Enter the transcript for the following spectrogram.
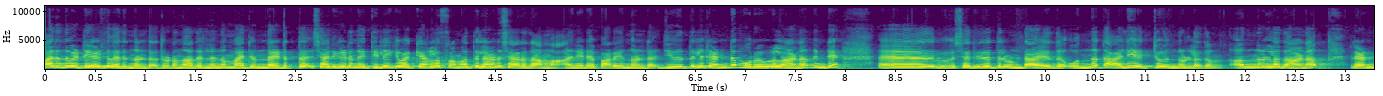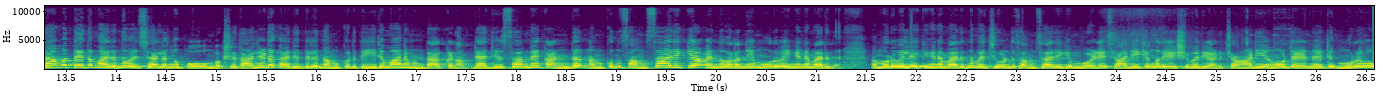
മരുന്ന് വെട്ടിയായിട്ട് വരുന്നുണ്ട്. തുടർന്ന് അതിൽ നിന്ന് മരുന്നെടുത്ത് ശരിയുടെ നെറ്റിയിലേക്ക് വയ്ക്കാനുള്ള ശ്രമത്തിലാണ് ശാരദാമ്മ. അതിനിടെ പറയുന്നുണ്ട് ജീവിതത്തിൽ രണ്ട് മുറിവുകളാണ് നിന്റെ ശരീരത്തിലുണ്ടായത് ഒന്ന് താലി ഏറ്റു എന്നുള്ളതും എന്നുള്ളതാണ്. രണ്ടാമത്തേത് മരുന്ന് വെച്ചാലങ്ങ് പോകും പക്ഷേ താലിയുടെ കാര്യത്തിൽ നമുക്കൊരു തീരുമാനം ഉണ്ടാക്കണം. രാജീവ് സാറിനെ കണ്ട് നമുക്കൊന്ന് സംസാരിക്കാം എന്ന് പറഞ്ഞ് മുറിവ് ഇങ്ങനെ മരുന്ന് മുറിവിലേക്ക് ഇങ്ങനെ മരുന്ന് വെച്ചുകൊണ്ട് സംസാരിക്കുമ്പോഴേ ശാരീരികം ദേഷ്യം വരികയാണ് ചാടി അങ്ങോട്ട് എഴുന്നേറ്റ് മുറിവ്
